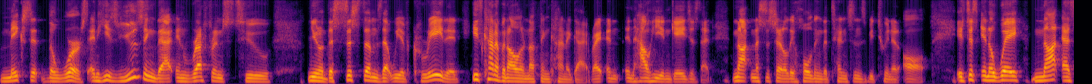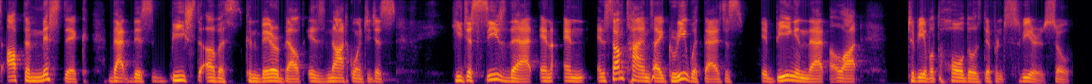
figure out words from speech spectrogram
makes it the worst. And he's using that in reference to you know the systems that we have created. He's kind of an all or nothing kind of guy right? And and how he engages that not necessarily holding the tensions between it all. It's just in a way not as optimistic that this beast of a conveyor belt is not going to just he just sees that. And and and sometimes i agree with that. It's just it being in that a lot to be able to hold those different spheres. So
